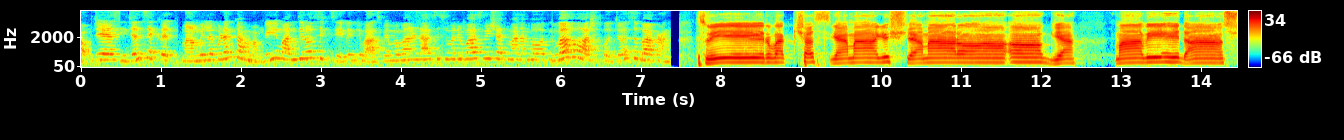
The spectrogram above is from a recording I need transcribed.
Rao JS region secretary Mamillagudem Khammam B one zero six వీరికి వాసవి అమ్మవారిని ఆశీస్ మరియు వాసవి శతమానం భవతి వివాహ వార్షికోత్సవ శుభాకాంక్ష శ్రీర్వక్షమాయుష్యమారోగ్య మా వీదాశోభామానం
